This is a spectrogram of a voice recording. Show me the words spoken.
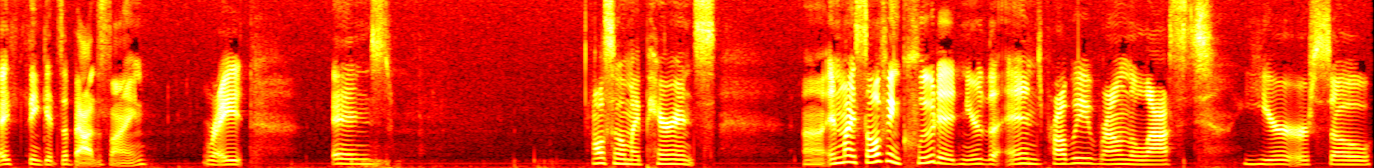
I think it's a bad sign, right? And also my parents uh, and myself included near the end probably around the last year or so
